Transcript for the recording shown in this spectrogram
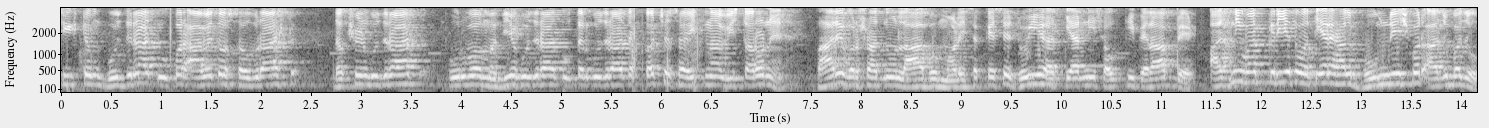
સિસ્ટમ ગુજરાત ઉપર આવે તો સૌરાષ્ટ્ર, દક્ષિણ ગુજરાત, પૂર્વ મધ્ય ગુજરાત, ઉત્તર ગુજરાત, કચ્છ સહિતના વિસ્તારોને ભારે વરસાદનો લાભ મળી શકે છે. જોઈએ અત્યારની સૌથી પહેલા અપડેટ. આજની વાત કરીએ તો અત્યારે હાલ ભુવનેશ્વર આજુબાજુ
